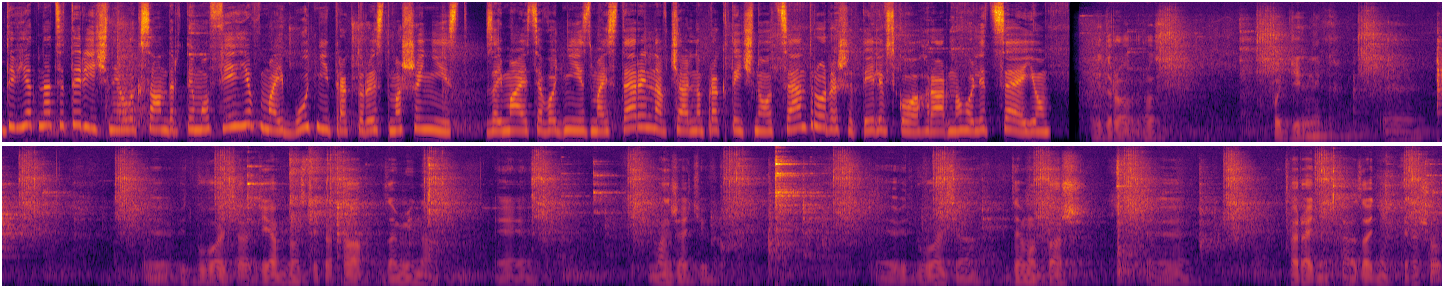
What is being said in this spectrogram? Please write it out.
19-річний Олександр Тимофєєв – майбутній тракторист-машиніст. Займається в одній із майстерень навчально-практичного центру Решетилівського аграрного ліцею. Гідророзподільник. Е, е, Відбувається діагностика та заміна е, манжетів. Відбувається демонтаж передніх та задніх кришок,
